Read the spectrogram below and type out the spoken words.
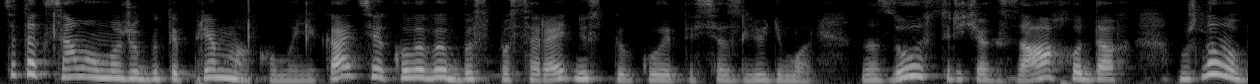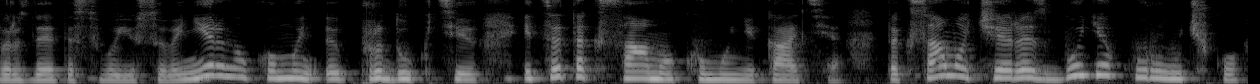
Це так само може бути пряма комунікація, коли ви безпосередньо спілкуєтеся з людьми на зустрічах, заходах, можливо, ви роздаєте свою сувенірну кому... продукцію, і це так само комунікація, так само через будь-яку ручку,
